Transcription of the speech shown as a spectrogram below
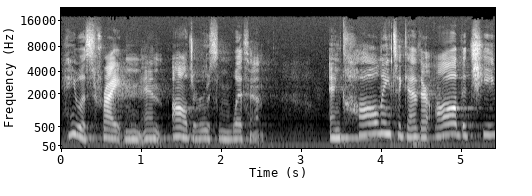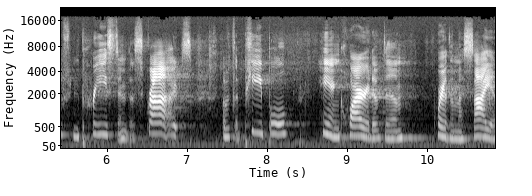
he was frightened, and all Jerusalem with him and calling together all the chief and priests and the scribes of the people, he inquired of them where the Messiah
